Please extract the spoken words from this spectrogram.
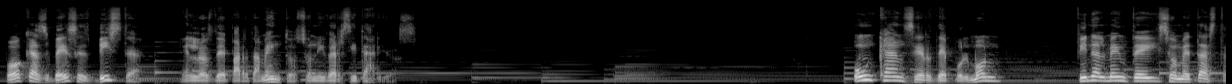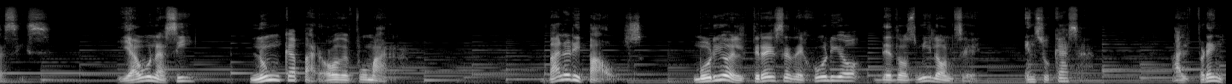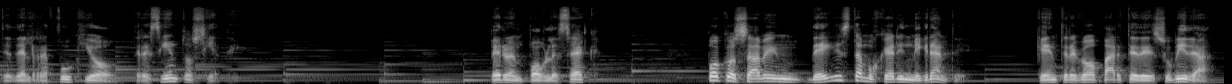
pocas veces vista en los departamentos universitarios. Un cáncer de pulmón finalmente hizo metástasis y aún así nunca paró de fumar. Valerie Pauls murió el 13 de junio de 2011 en su casa, al frente del refugio 307. Pero en Poblesec, pocos saben de esta mujer inmigrante que entregó parte de su vida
